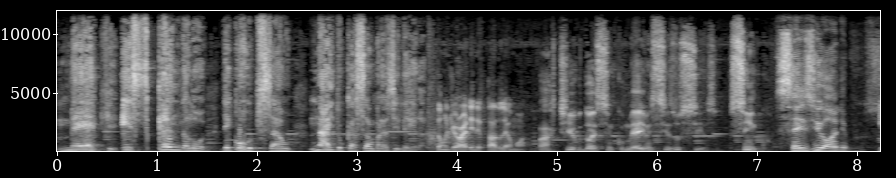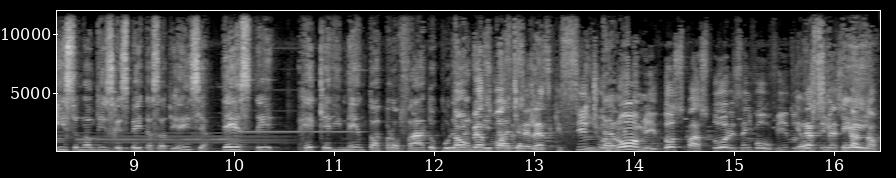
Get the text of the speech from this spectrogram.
MEC, escândalo de corrupção na educação brasileira. Questão de ordem, deputado Leomor. Artigo 256, inciso 5. Seis e ônibus. Isso não diz respeito a essa audiência deste requerimento aprovado por Então peço Vossa unanimidade aqui. Excelência que cite Então, o nome dos pastores envolvidos nessa citei, investigação.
